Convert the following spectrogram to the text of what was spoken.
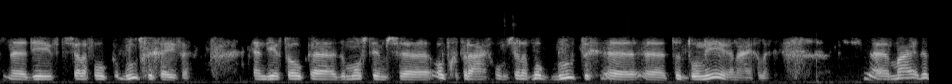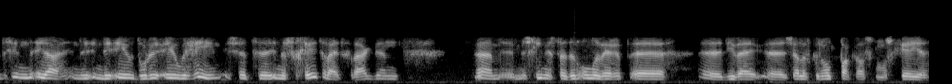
die heeft zelf ook bloed gegeven. En die heeft ook de moslims opgedragen om zelf ook bloed te, te doneren eigenlijk. maar dat is in, ja, in, de, in de eeuw, door de eeuwen heen is het in de vergetelheid geraakt. En misschien is dat een onderwerp uh, die wij uh, zelf kunnen oppakken als moskeeën.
